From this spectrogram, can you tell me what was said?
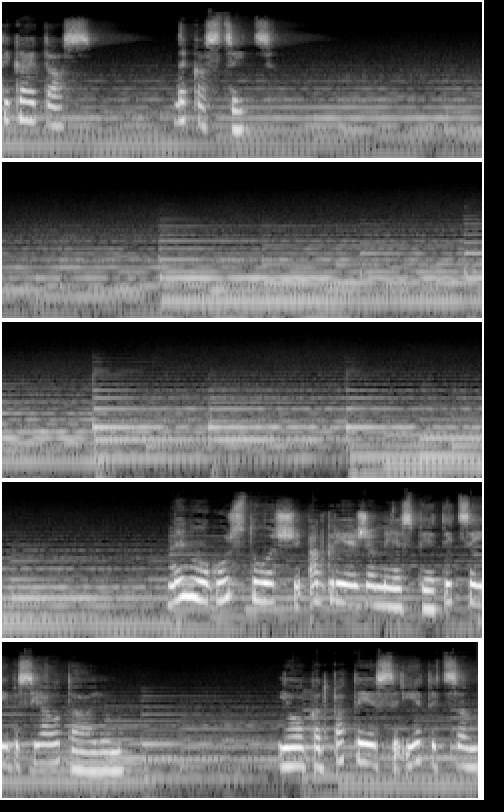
tikai tas, nekas cits. Nenogurstoši atgriežamies pie ticības jautājumu, jo, kad patiesi ieticam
